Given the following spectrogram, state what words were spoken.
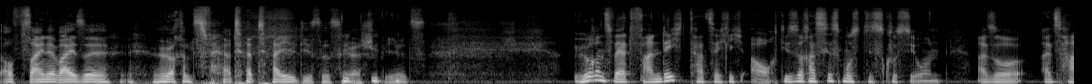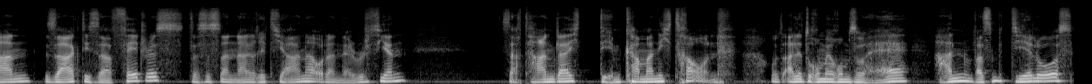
auf seine Weise hörenswerter Teil dieses Hörspiels. Hörenswert fand ich tatsächlich auch diese Rassismusdiskussion. Also als Hahn sagt, dieser Phaedrus, das ist ein Nalrithianer oder Narithian, sagt Hahn gleich, dem kann man nicht trauen. Und alle drumherum so, hä? Han, was ist mit dir los?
